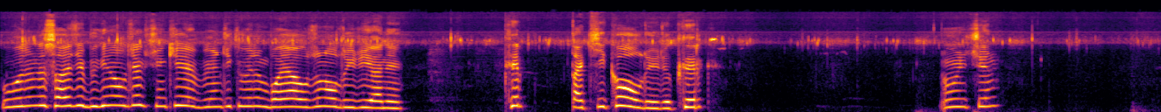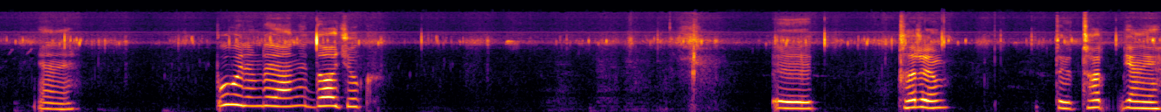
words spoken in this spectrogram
Bu bölümde sadece bir gün olacak çünkü bir önceki bölüm bayağı uzun olduydu yani. 40 dakika olduydu 40. Onun için yani bu bölümde yani daha çok e, tarım ta- tar- yani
